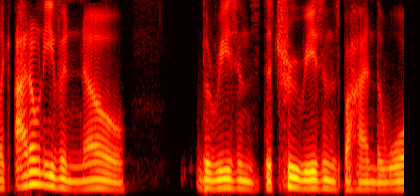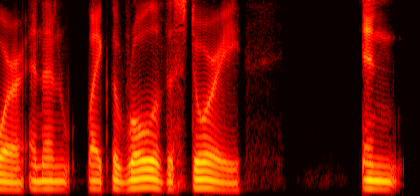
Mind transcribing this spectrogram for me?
like I don't even know the reasons, the true reasons behind the war, and then like the role of the story in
